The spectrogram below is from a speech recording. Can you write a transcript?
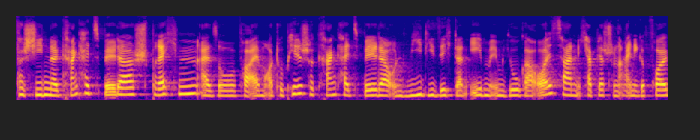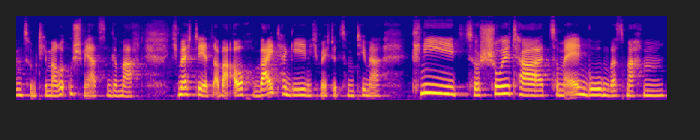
verschiedene Krankheitsbilder sprechen, also vor allem orthopädische Krankheitsbilder und wie die sich dann eben im Yoga äußern. Ich habe ja schon einige Folgen zum Thema Rückenschmerzen gemacht. Ich möchte jetzt aber auch weitergehen. Ich möchte zum Thema Knie, zur Schulter, zum Ellenbogen was machen.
